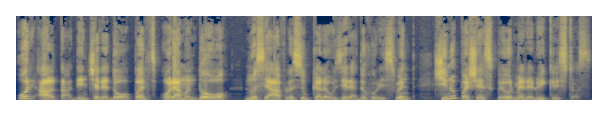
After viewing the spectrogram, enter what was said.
ori alta din cele două părți, ori amândouă, nu se află sub călăuzirea Duhului Sfânt și nu pășesc pe urmele lui Hristos.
